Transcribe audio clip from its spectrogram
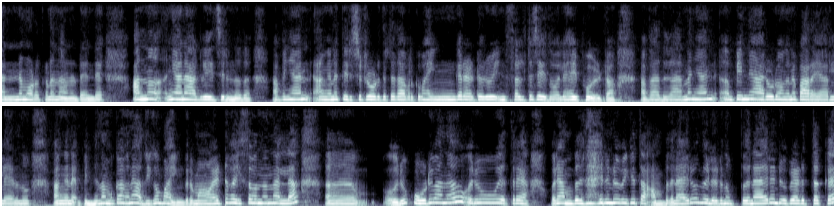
തന്നെ മുടക്കണം എന്നാണ് കേട്ടോ എന്റെ അന്ന് ഞാൻ ആഗ്രഹിച്ചിരുന്നത്. അപ്പോൾ ഞാൻ അങ്ങനെ തിരിച്ചിട്ട് കൊടുത്തിട്ട് അവർക്ക് ഭയങ്കരമായിട്ടൊരു ഇൻസൾട്ട് ചെയ്ത പോലെ ആയിപ്പോയി കേട്ടോ. അപ്പോൾ അത് കാരണം ഞാൻ പിന്നെ ആരോടും അങ്ങനെ പറയാറില്ലായിരുന്നു. അങ്ങനെ പിന്നെ നമുക്ക് അങ്ങനെ അധികം ഭയങ്കരമായിട്ട് പൈസ വന്നെന്നല്ല ഒരു കോടി വന്ന ഒരു എത്രയാ? ഒരു അമ്പതിനായിരം രൂപയ്ക്ക് അമ്പതിനായിരം ഒന്നുമില്ല ഒരു മുപ്പതിനായിരം രൂപ അടുത്തൊക്കെ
